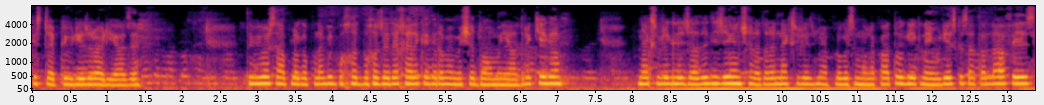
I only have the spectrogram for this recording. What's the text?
किस टाइप की वीडियोज़ और आइडियाज़ हैं। तो व्यूवर्स आप लोग अपना भी बहुत बहुत ज़्यादा ख्याल रखिएगा। हमें हमेशा दुआ में याद रखिएगा। नेक्स्ट वीडियो के लिए इजाज़त दीजिएगा। इन शाला नेक्स्ट वीडियोज़ में आप लोगों से मुलाकात होगी एक नई वीडियोज़ के साथ। अल्लाह हाफिज़।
